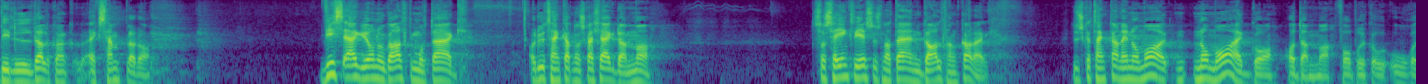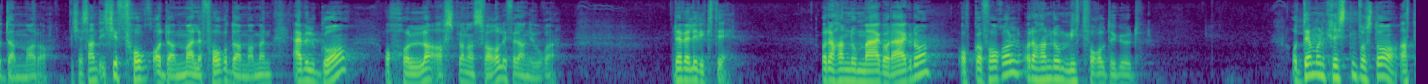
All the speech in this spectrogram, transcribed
bilder eller eksempler. da. Hvis jeg gjør noe galt imot deg, og du tenker at nå skal ikke jeg dømme, så sier egentlig Jesus at det er en gal tanke av deg. Du skal tenke nei, nå må, nå må jeg gå og dømme, for å bruke ordet dømme. da. Ikke, sant? Ikke for å dømme eller for å dømme, men jeg vil gå og holde Asbjørn ansvarlig for det han gjorde. Det er veldig viktig. Og Det handler om meg og deg, da, vårt forhold, og det handler om mitt forhold til Gud. Og Det må en kristen forstå, at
